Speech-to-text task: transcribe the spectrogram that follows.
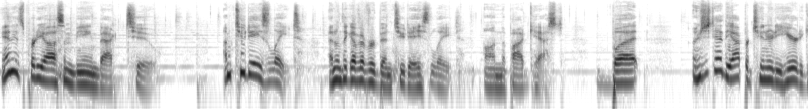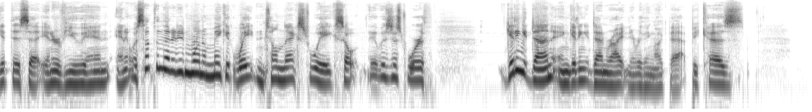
and it's pretty awesome being back too. I'm two days late. I don't think I've ever been two days late on the podcast, but I just had the opportunity here to get this uh, interview in, and it was something that I didn't want to make it wait until next week, so it was just worth getting it done and getting it done right and everything like that because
